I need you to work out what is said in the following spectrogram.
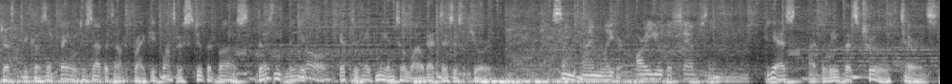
Just because I failed to sabotage Frankie Foster's stupid bus doesn't mean you all get to hate me until while that dis is cured. sometime later, Are you the Samson? Yes, I believe that's true, Terrence.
